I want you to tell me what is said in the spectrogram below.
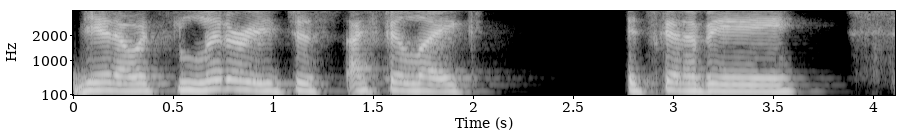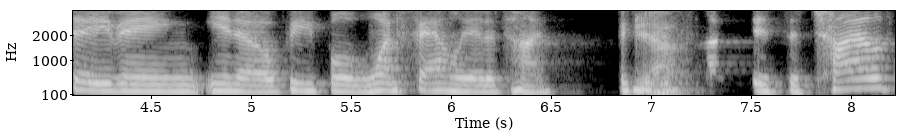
you know, it's literally just, I feel like it's going to be saving, you know, people one family at a time because yeah. it's, not, it's a child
